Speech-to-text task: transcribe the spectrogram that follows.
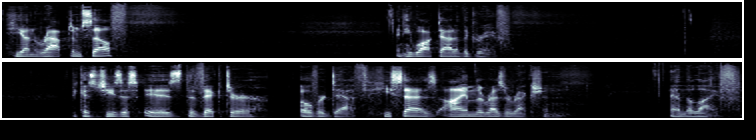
He unwrapped himself and he walked out of the grave. Because Jesus is the victor over death. He says, I am the resurrection and the life.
